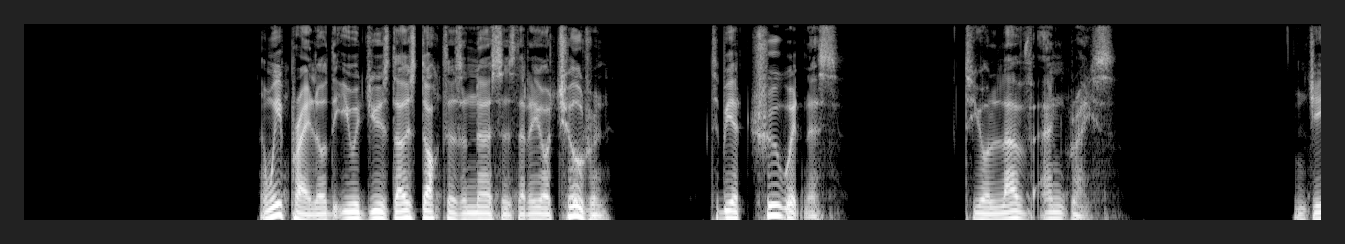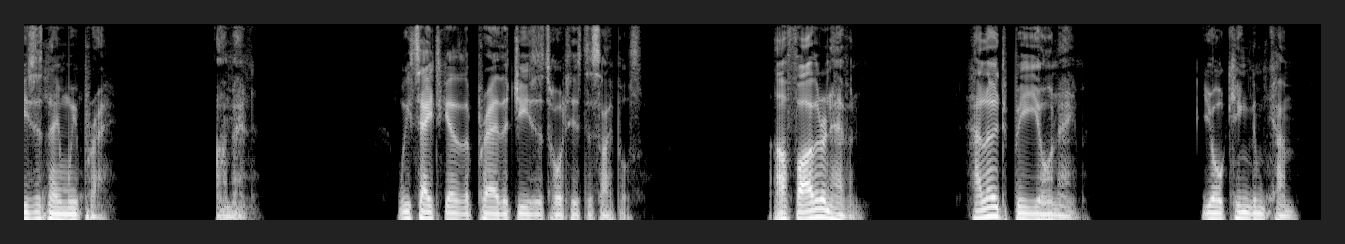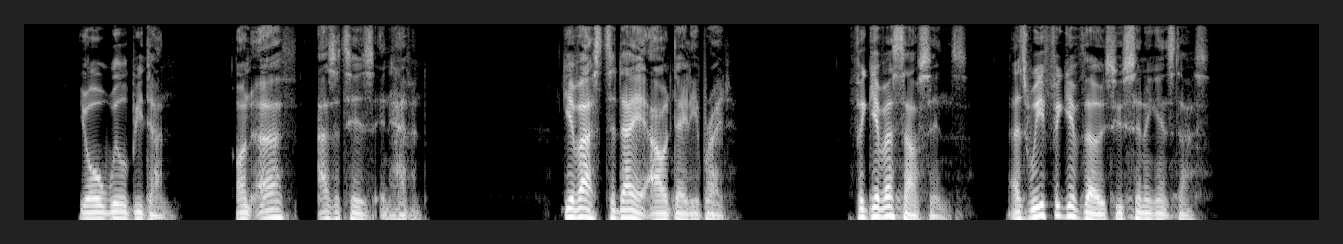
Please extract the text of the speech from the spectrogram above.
And we pray, Lord, that you would use those doctors and nurses that are your children to be a true witness to your love and grace. In Jesus' name we pray. Amen. We say together the prayer that Jesus taught his disciples Our Father in heaven, hallowed be your name. Your kingdom come, your will be done, on earth as it is in heaven. Give us today our daily bread. Forgive us our sins, as we forgive those who sin against us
